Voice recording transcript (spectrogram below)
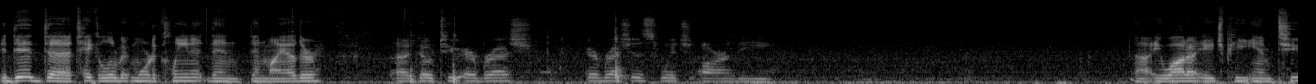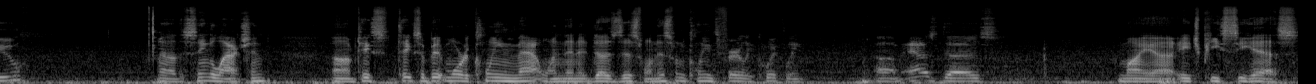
it did uh, take a little bit more to clean it than, than my other uh, go-to airbrush airbrushes, which are the uh, Iwata HPM2, uh, the single action. Um, takes takes a bit more to clean that one than it does this one. This one cleans fairly quickly, um, as does my uh, HPCS.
